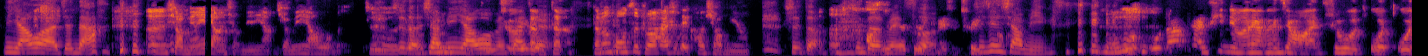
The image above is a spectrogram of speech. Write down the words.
你养我啊，真的。嗯，小明养，小明养，小明养我们。是的，小明养我们三个。咱咱们公司主要还是得靠小明。是的，是的，没 错。谢谢小明。我我刚才听你们两个讲完，其实我我我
